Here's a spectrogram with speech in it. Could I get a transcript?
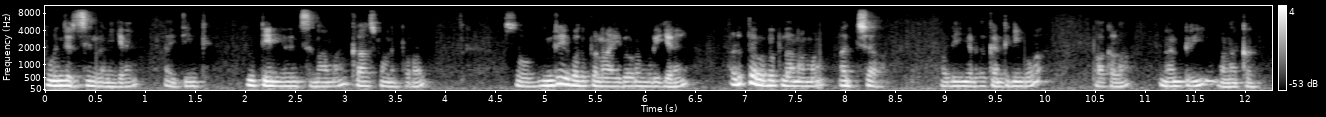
முடிஞ்சிருச்சுன்னு நினைக்கிறேன் ஐ திங்க் ஃபிஃப்டீன் மினிட்ஸ் நாம் கிராஸ் பண்ண போகிறோம் ஸோ இன்றைய வகுப்பை நான் இதோட முடிக்கிறேன் அடுத்த வகுப்பில் நம்ம அச்சா அப்படிங்கிறத கண்டினியூவாக பார்க்கலாம் நன்றி வணக்கம்.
